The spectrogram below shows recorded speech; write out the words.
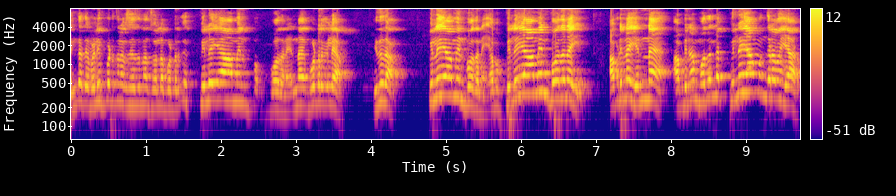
எங்கே வெளிப்படுத்தின செய்தனா சொல்லப்பட்டிருக்கு. பிழையாமின் போதனை. என்ன போட்டிருக்கு இல்லையா? இதுதான். பிழையாமின் போதனை. அப்போ பிழையாமின் போதனை அப்படின்னா என்ன? அப்படின்னா முதல்ல பிழையாமுங்கிறவன் யார்?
